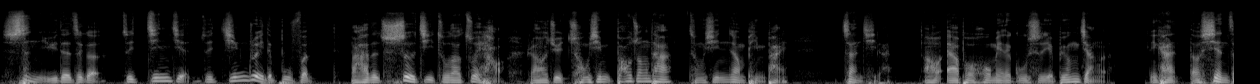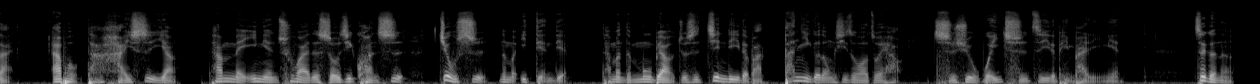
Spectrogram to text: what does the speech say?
剩余的这个最精简、最精锐的部分，把它的设计做到最好，然后去重新包装它，重新让品牌站起来。然后 Apple 后面的故事也不用讲了。你看到现在，Apple 它还是一样，它每一年出来的手机款式就是那么一点点。他们的目标就是尽力的把单一个东西做到最好，持续维持自己的品牌理念。这个呢，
